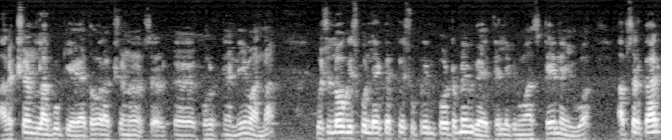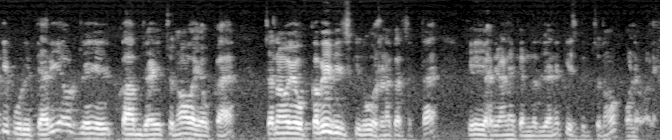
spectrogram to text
आरक्षण लागू किया गया था और आरक्षण कोर्ट ने नहीं माना कुछ लोग इसको लेकर के सुप्रीम कोर्ट में भी गए थे लेकिन वहाँ स्टे नहीं हुआ। अब सरकार की पूरी तैयारी है और जो ये काम जो है चुनाव आयोग का है। चुनाव आयोग कभी भी इसकी घोषणा कर सकता है कि हरियाणा के अंदर जो है किस दिन चुनाव होने वाले हैं।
